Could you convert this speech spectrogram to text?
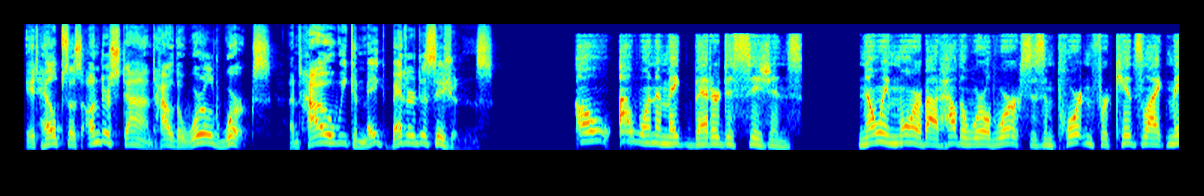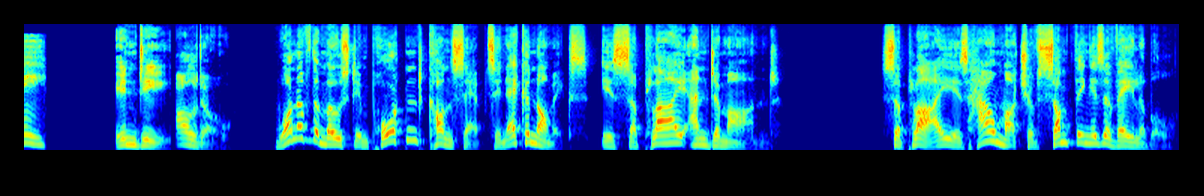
It helps us understand how the world works and how we can make better decisions. Oh, I want to make better decisions. Knowing more about how the world works is important for kids like me. Indeed, Aldo. One of the most important concepts in economics is supply and demand. Supply is how much of something is available.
